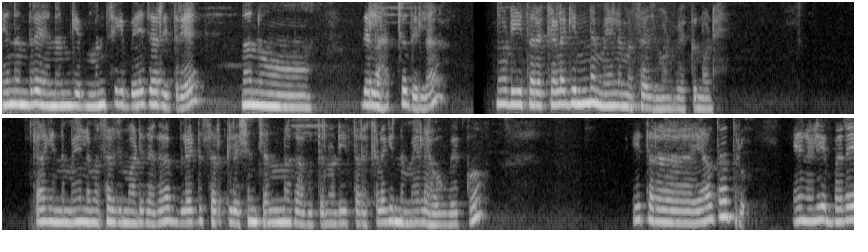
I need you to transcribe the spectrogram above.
ಏನಂದರೆ, ನನಗೆ ಮನಸ್ಸಿಗೆ ಬೇಜಾರಿದ್ದರೆ ನಾನು ಇದೆಲ್ಲ ಹಚ್ಚೋದಿಲ್ಲ. ನೋಡಿ, ಈ ಥರ ಕೆಳಗಿಂದ ಮೇಲೆ ಮಸಾಜ್ ಮಾಡಬೇಕು ನೋಡಿ. ಕೆಳಗಿಂದ ಮೇಲೆ ಮಸಾಜ್ ಮಾಡಿದಾಗ ಬ್ಲಡ್ ಸರ್ಕ್ಯುಲೇಷನ್ ಚೆನ್ನಾಗಾಗುತ್ತೆ ನೋಡಿ, ಈ ಥರ ಕೆಳಗಿಂದ ಮೇಲೆ ಹೋಗಬೇಕು. ಈ ಥರ ಯಾವುದಾದ್ರೂ, ಏನು ಹೇಳಿ, ಬರೀ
